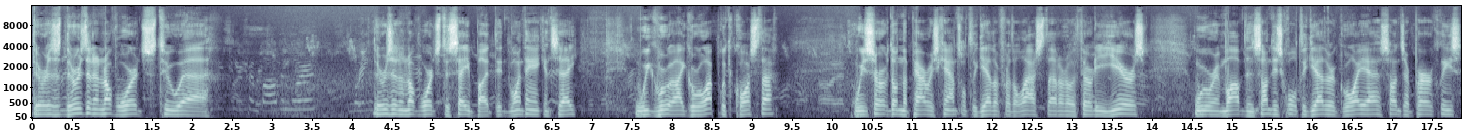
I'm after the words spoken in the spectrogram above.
There is there isn't enough words to uh, there isn't enough words to say, but the one thing I can say, we grew I grew up with Costa. We served on the parish council together for the last I don't know 30 years. We were involved in Sunday school together, Goya, Sons of Pericles.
